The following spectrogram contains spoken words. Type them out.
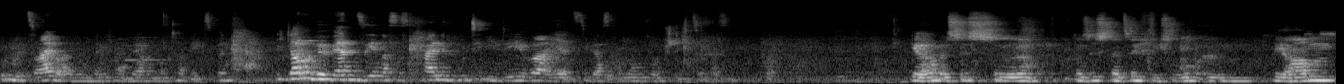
unbezahlbar sind, wenn ich mit mehreren unterwegs bin. Ich glaube, wir werden sehen, dass es keine gute Idee war, jetzt die Gastronomen so im Stich zu lassen. Ja, das ist, äh, das ist tatsächlich so. Ähm, wir haben,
